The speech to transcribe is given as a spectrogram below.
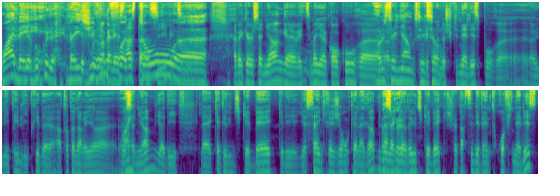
Ouais, ben, il y a beaucoup de, ben, beaucoup de reconnaissance photo, euh, Avec Ernst Young, euh, effectivement, il y a un concours. euh, Ernst Young, c'est ça. Là, je suis finaliste pour euh, les prix, les prix d'entrepreneuriat euh, Ouais. Ernst Young. Il y a des, la catégorie du Québec, il y a- il y a cinq régions au Canada. Puis dans la que- catégorie du Québec, je fais partie des 23 finalistes.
